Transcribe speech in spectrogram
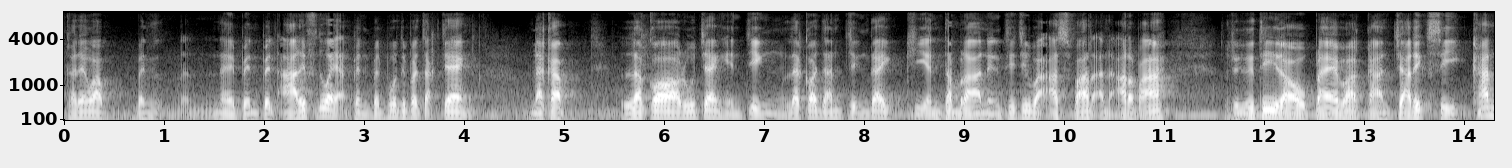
เขาเรียกว่าเป็นในเป็นเป็นอาริฟด้วยเป็นเป็นผู้ที่ประจักษ์แจ้งนะครับแล้วก็รู้แจ้งเห็นจริง แล้วก็นั้นจึงได้เขียนตำราหนึ่งที่ชื่อว่าอัสฟาร์อันอารบะ หรือที่เราแปลว่าการจาริกสี่ขั้น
